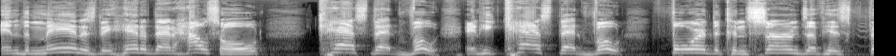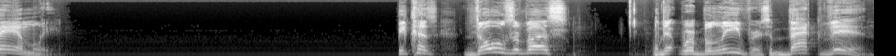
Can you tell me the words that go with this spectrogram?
And the man, as the head of that household, cast that vote. And he cast that vote for the concerns of his family. Because those of us that were believers back then,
